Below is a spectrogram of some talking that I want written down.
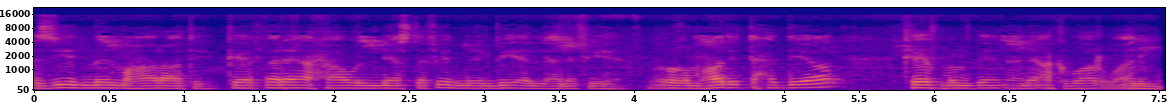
أزيد من مهاراتي كيف أنا أحاول أني أستفيد من البيئة اللي أنا فيها. رغم هذه التحديات كيف ممكن أنا أكبر وأنمو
